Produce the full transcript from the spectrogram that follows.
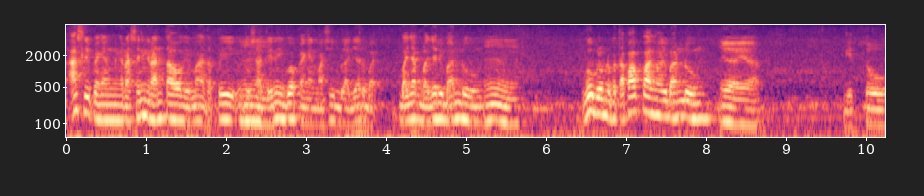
asli pengen ngerasain ngerantau gimana tapi untuk Hmm. saat ini gue pengen masih belajar ba- banyak belajar di Bandung Hmm. gue belum dapat apa-apa sama di Bandung Iya, iya. gitu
